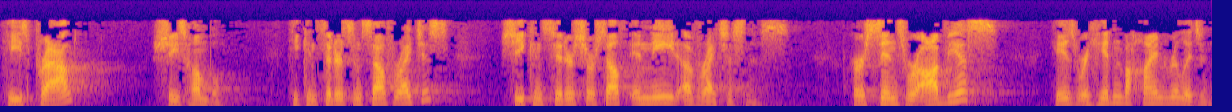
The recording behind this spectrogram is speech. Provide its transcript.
He's proud. She's humble. He considers himself righteous. She considers herself in need of righteousness. Her sins were obvious. His were hidden behind religion.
